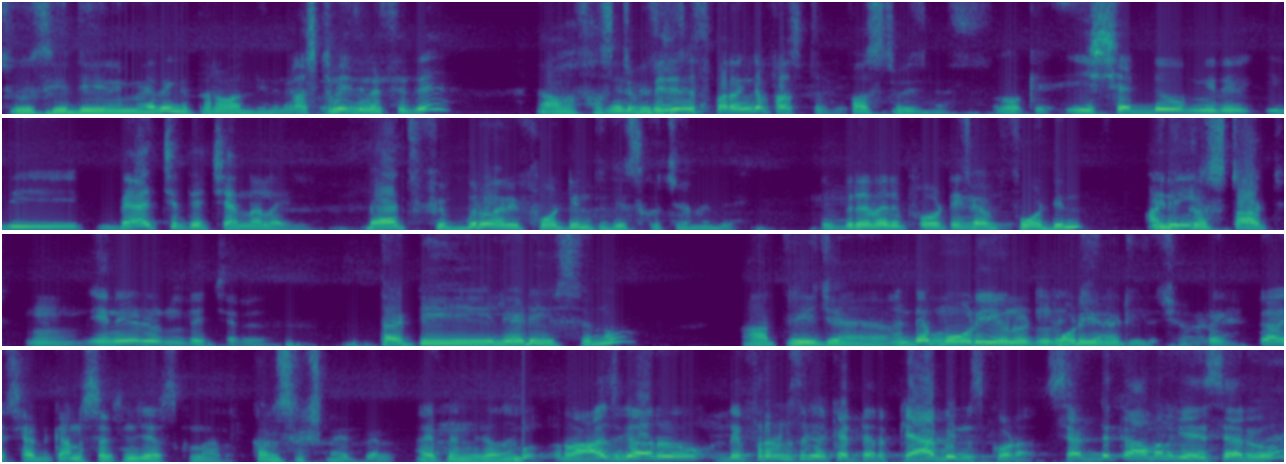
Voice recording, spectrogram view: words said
చూసి దీని మీద ఇంక తర్వాత దీని ఫస్ట్ బిజినెస్ ఇది? ఫస్ట్ బిజినెస్ పరంగా ఫస్ట్ ఫస్ట్ బిజినెస్ ఓకే ఈ షెడ్ మీరు ఇది బ్యాచ్ తెచ్చి అన్నలైంది బ్యాచ్ ఫిబ్రవరి ఫోర్టీన్త్ తీసుకొచ్చానండి. ఫిబ్రవరి ఫోర్టీన్ ఫోర్టీన్ అండ్ ఇక్కడ స్టార్ట్ ఎన్ని యూనిట్లు తెచ్చారు? థర్టీ లేడీస్ త్రీ అంటే మూడు యూనిట్లు మూడు యూనిట్లు తెచ్చాను షెడ్ కన్స్ట్రక్షన్ చేసుకున్నారు. కన్స్ట్రక్షన్ అయిపోయింది. అయిపోయింది కదా. రాజు గారు డిఫరెన్స్గా కట్టారు. క్యాబిన్స్ కూడా. షెడ్ కామన్గా వేశారు. ఏ,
